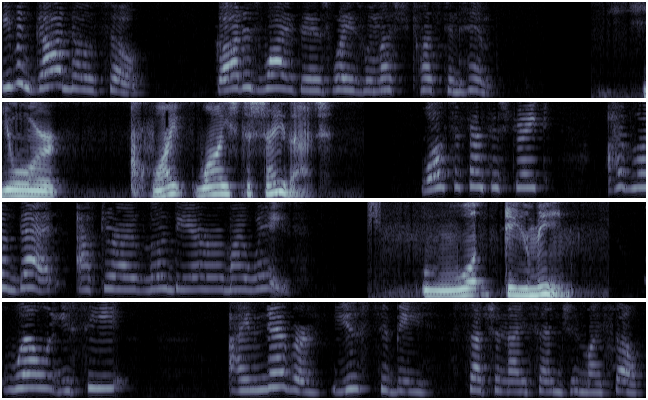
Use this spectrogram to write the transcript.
Even God knows so. God is wise in his ways. We must trust in him. You're quite wise to say that. Well, Sir Francis Drake, I've learned that after I've learned the error of my ways. What do you mean? Well, you see, I never used to be such a nice engine myself.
